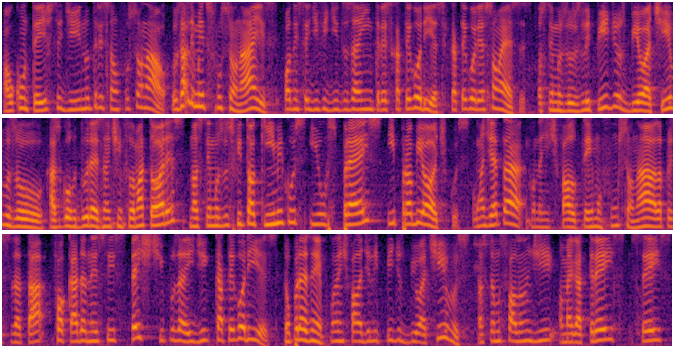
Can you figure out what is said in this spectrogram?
ao contexto de nutrição funcional. Os alimentos funcionais podem ser divididos aí em três categorias. Que categorias são essas? Nós temos os lipídios bioativos ou as gorduras anti-inflamatórias, nós temos os fitoquímicos e os prés e probióticos. Uma dieta, quando a gente fala o termo funcional, ela precisa estar focada nesses três tipos aí de categorias. Então, por exemplo, quando a gente fala de lipídios bioativos, nós estamos falando de ômega 3, 6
